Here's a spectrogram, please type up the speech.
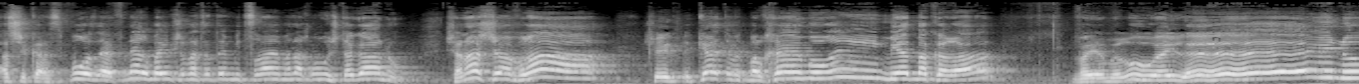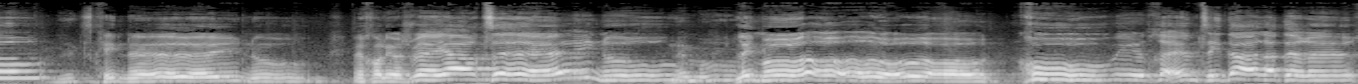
אז כשהסיפור הזה לפני 40 שנה יצאתם ממצרים אנחנו השתגענו. שנה שעברה שהכיתם את מלכי האמורים, מיד מה קרה? ויאמרו אלינו, זקנינו, וכל יושבי ארצנו, לאמור. קחו בידכם צידה לדרך,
